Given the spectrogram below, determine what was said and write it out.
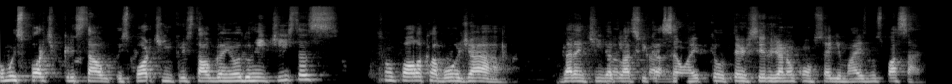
Como o Sporting Cristal, o Sporting Cristal ganhou do Rentistas, São Paulo acabou já garantindo a classificação aí, porque o terceiro já não consegue mais nos passar.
